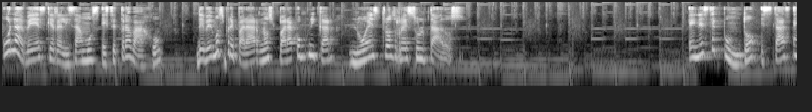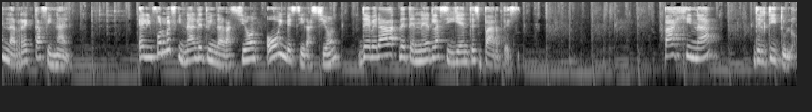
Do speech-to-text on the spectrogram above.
Una vez que realizamos este trabajo, debemos prepararnos para comunicar nuestros resultados. En este punto estás en la recta final. El informe final de tu indagación o investigación deberá de tener las siguientes partes. Página del título.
